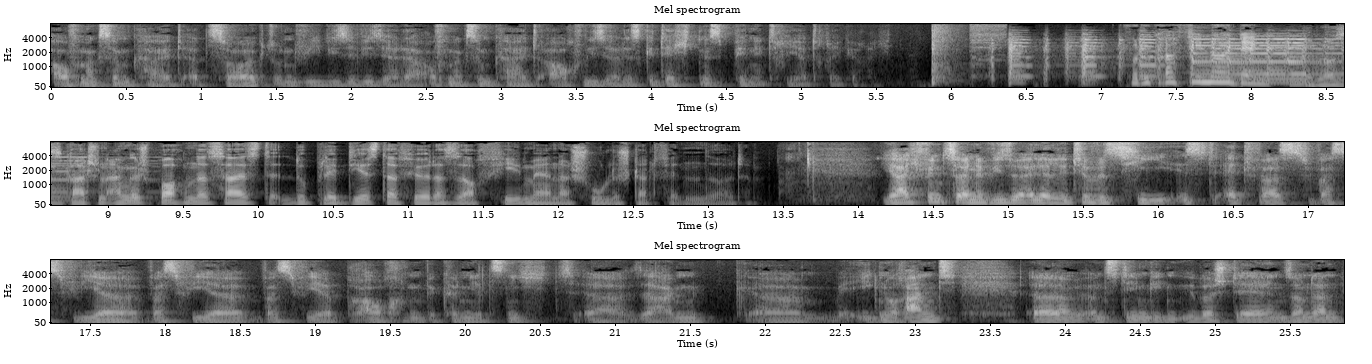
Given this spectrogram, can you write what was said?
Aufmerksamkeit erzeugt und wie diese visuelle Aufmerksamkeit auch visuelles Gedächtnis penetriert regelrecht. Fotografie neu denken. Ja, du hast es gerade schon angesprochen, das heißt, du plädierst dafür, dass es auch viel mehr in der Schule stattfinden sollte. Ja, ich finde, so eine visuelle Literacy ist etwas, was wir, was wir, was wir brauchen. Wir können jetzt nicht äh, sagen, äh, ignorant äh, uns dem gegenüberstellen, sondern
